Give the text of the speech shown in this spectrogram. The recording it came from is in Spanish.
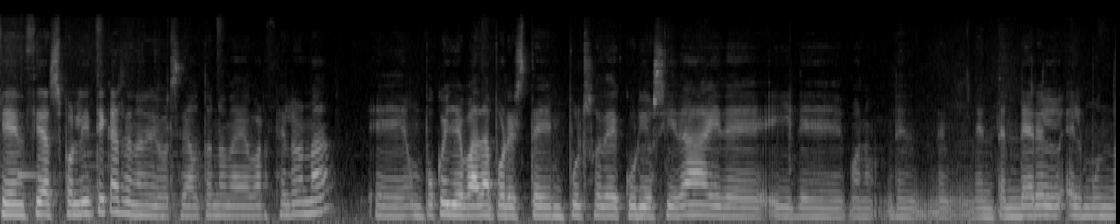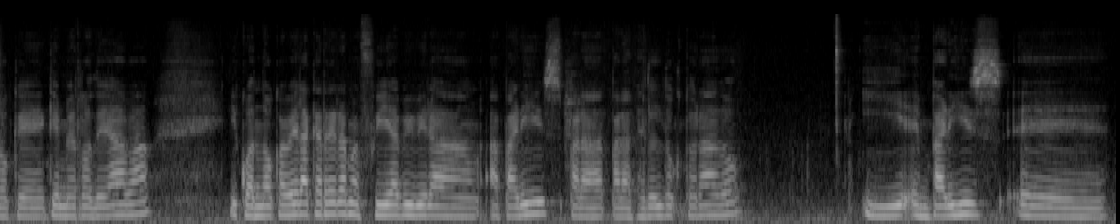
Ciencias Políticas de la Universidad Autónoma de Barcelona, eh, un poco llevada por este impulso de curiosidad y de, bueno, de, entender el, mundo que, me rodeaba. Y cuando acabé la carrera me fui a vivir a, París para, para, hacer el doctorado y en París eh,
